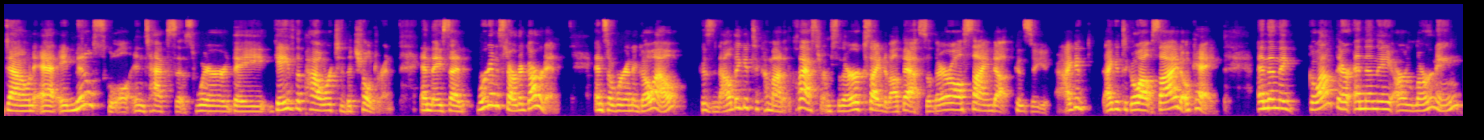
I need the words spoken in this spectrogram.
down at a middle school in Texas where they gave the power to the children and they said, We're going to start a garden. And so we're going to go out because now they get to come out of the classroom. So they're excited about that. So they're all signed up because I get I get to go outside. Okay. And then they go out there and then they are learning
